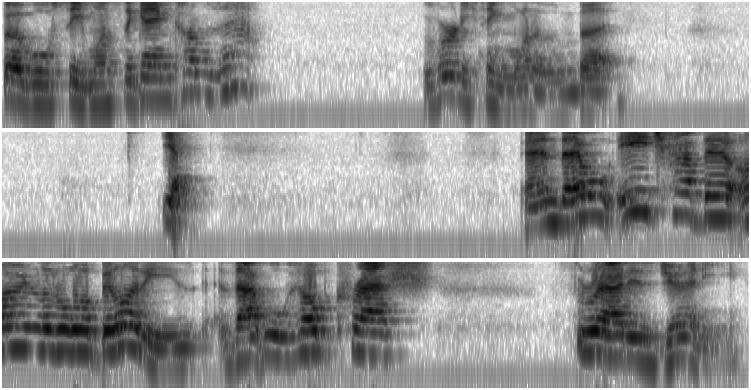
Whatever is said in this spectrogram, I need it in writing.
But we'll see once the game comes out. We've already seen one of them, but yeah. And they will each have their own little abilities that will help Crash throughout his journey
